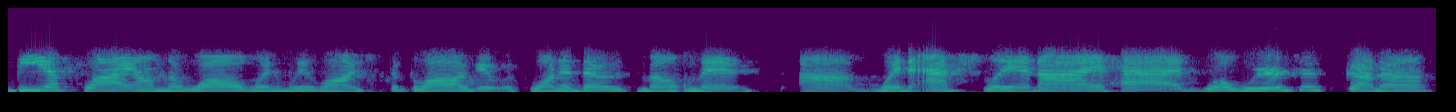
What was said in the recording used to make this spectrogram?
be a fly on the wall when we launched the blog, it was one of those moments um, when Ashley and I had, well, we're just gonna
